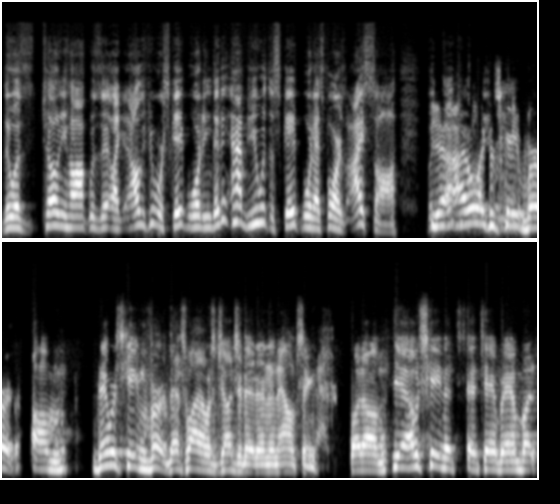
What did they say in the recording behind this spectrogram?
there was Tony Hawk was there. Like all these people were skateboarding. They didn't have you with the skateboard, as far as I saw. But yeah, I don't like to skate skate when you- vert. Um, they were skating vert. That's why I was judging it and announcing. But um, yeah, I was skating at, at Tam Bam. But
